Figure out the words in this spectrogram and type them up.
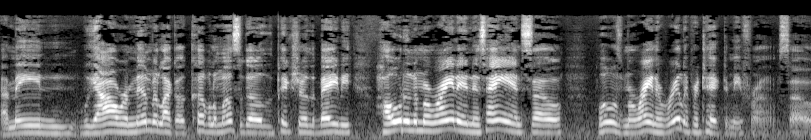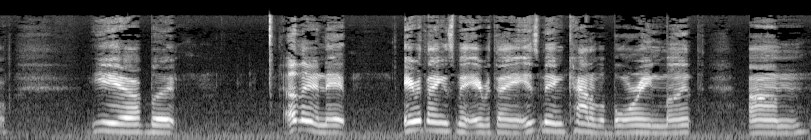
I mean, we all remember like a couple of months ago, the picture of the baby holding the Mirena in his hand. So what was Mirena really protecting me from? So yeah, but other than that, everything's been everything. It's been kind of a boring month. Um,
